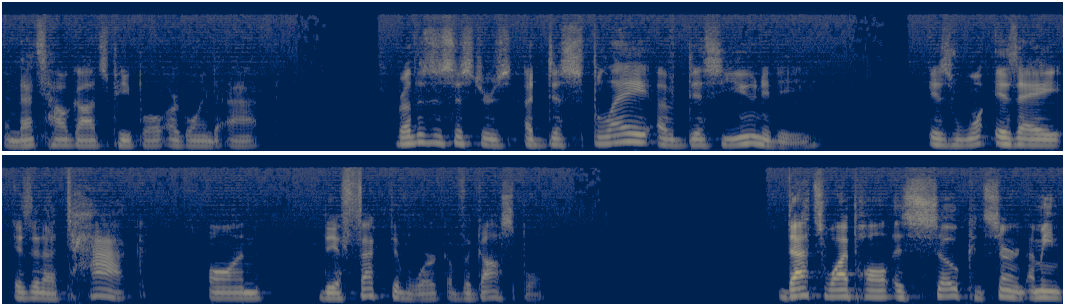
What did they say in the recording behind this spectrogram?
and that's how God's people are going to act? Brothers and sisters, a display of disunity is, is, a, is an attack on the effective work of the gospel. That's why Paul is so concerned. I mean,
